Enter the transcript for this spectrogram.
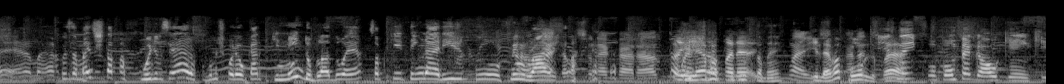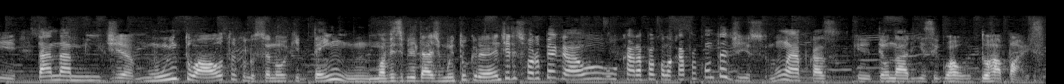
É, é a coisa mais estapafúrdia. Você, ah, vamos escolher o cara que nem dublador é, só porque tem o nariz do Flynn Ah, é Rider isso, né, cara? Não, Ele e leva chama, né? público também. Não é E leva cara. público, é. Disney, Vamos pegar alguém que tá na mídia muito alta, que o Luciano Huck tem uma visibilidade muito grande, eles foram pegar o, o cara pra colocar por conta disso. Não é por causa que tem o nariz igual do rapaz.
